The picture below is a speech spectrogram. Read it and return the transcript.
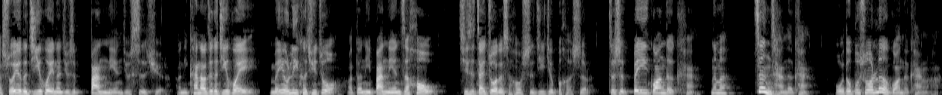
那所有的机会呢，就是半年就逝去了啊！你看到这个机会没有立刻去做啊？等你半年之后，其实在做的时候时机就不合适了。这是悲观的看。那么正常的看，我都不说乐观的看了哈，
